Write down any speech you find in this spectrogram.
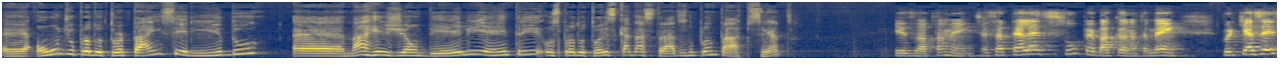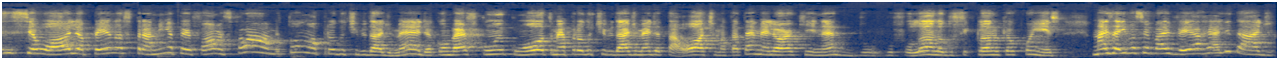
é, onde o produtor está inserido é, na região dele entre os produtores cadastrados no Plantap, certo? Exatamente. Essa tela é super bacana também, porque às vezes se eu olho apenas para a minha performance, falo, ah, eu estou numa produtividade média, converso com um e com outro, minha produtividade média está ótima, está até melhor que né, do, do fulano, do ciclano que eu conheço. Mas aí você vai ver a realidade.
